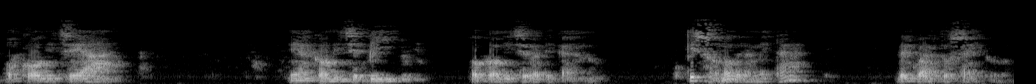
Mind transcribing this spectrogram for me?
o codice A e al codice B o codice vaticano, che sono della metà del IV secolo.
